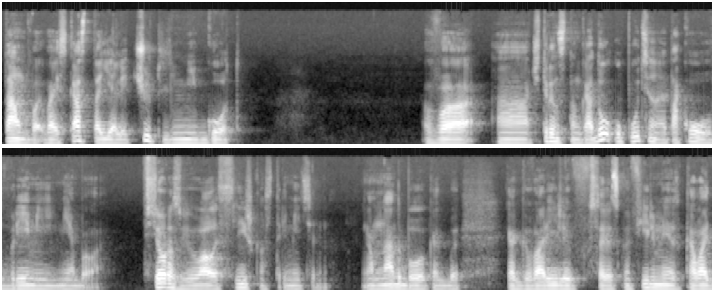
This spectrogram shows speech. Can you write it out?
Там войска стояли чуть ли не год. В 2014 а, году у Путина такого времени не было. Все развивалось слишком стремительно. Нам надо было, как бы, как говорили в советском фильме, ковать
